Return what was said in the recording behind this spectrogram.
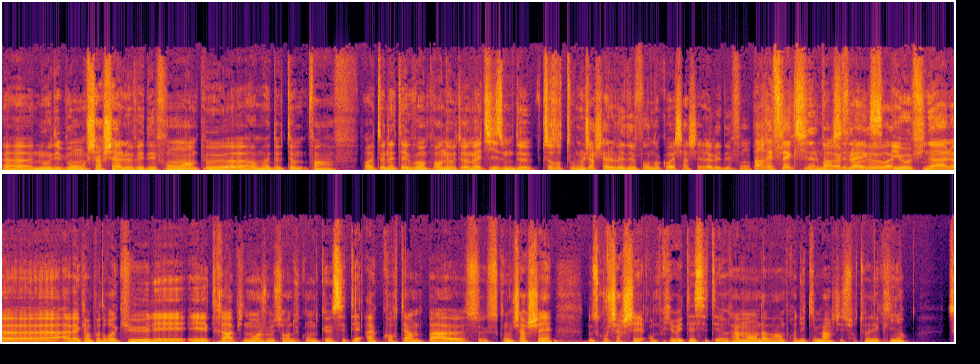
Euh, nous, au début, on cherchait à lever des fonds un peu euh, en mode enfin, pour être honnête avec vous, un peu en automatisme de. De toute façon, tout le monde cherchait à lever des fonds, donc on va chercher à lever des fonds. Par réflexe finalement. Par le- réflexe. ouais. Et au final, euh, avec un peu de recul et, et très rapidement, je me suis rendu compte que c'était à court terme pas ce, ce qu'on cherchait. Nous, ce qu'on cherchait en priorité, c'était vraiment d'avoir un produit qui marche et surtout des clients. Parce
